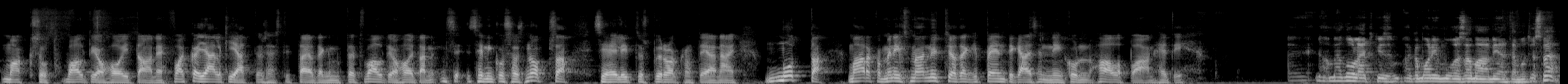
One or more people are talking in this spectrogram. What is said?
maksut, valtio hoitaa ne, vaikka jälkijättöisesti tai jotenkin, mutta että valtio hoitaa ne, se, se, niin kuin se olisi nopsa, siihen ei liittyisi byrokratia ja näin. Mutta Marko, menikö mä nyt jotenkin Pentikäisen niin kuin halpaan heti? No mä luulen, että kyllä aika moni muu on samaa mieltä, mutta jos mä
